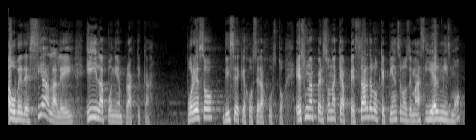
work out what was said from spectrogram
obedecía a la ley y la ponía en práctica. Por eso dice que José era justo. Es una persona que a pesar de lo que piensan los demás y él mismo,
